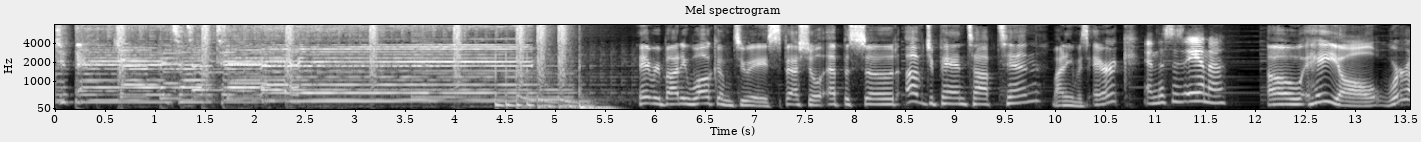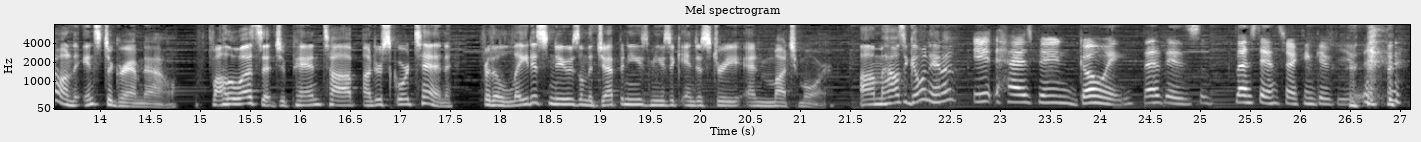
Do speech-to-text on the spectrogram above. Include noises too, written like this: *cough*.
Japan Top 10. Hey, everybody, welcome to a special episode of Japan Top 10. My name is Eric. And this is Anna. Oh, hey, y'all, we're on Instagram now. Follow us at Japan Top underscore 10 for the latest news on the Japanese music industry and much more. Um, how's it going, Anna? It has been going. That is the best answer I can give you. *laughs*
